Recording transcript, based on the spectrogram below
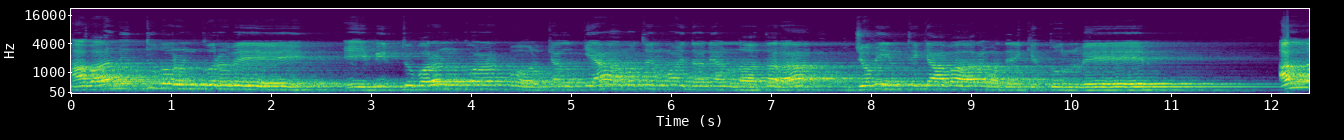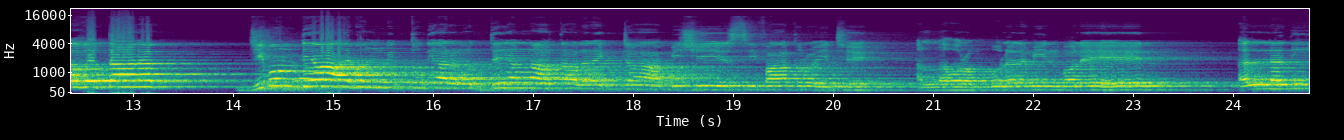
আবার মৃত্যুবরণ করবে। এই মৃত্যুবরণ করার পর কাল কিয়ামতের ময়দানে আল্লাহ তারা জমিন থেকে আবার আমাদেরকে তুলবে। আল্লাহ জীবন দেওয়া এবং মৃত্যু দেওয়ার মধ্যে আল্লাহ তাআলার একটা বিশেষ সিফাত রয়েছে। আল্লাহ রাব্বুল আলামিন বলেন, আল্লাযী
